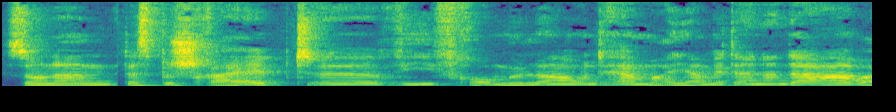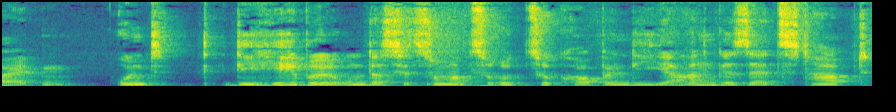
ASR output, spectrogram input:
sondern das beschreibt, äh, wie Frau Müller und Herr Meier miteinander arbeiten. Und die Hebel, um das jetzt nochmal zurückzukoppeln, die ihr angesetzt habt,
